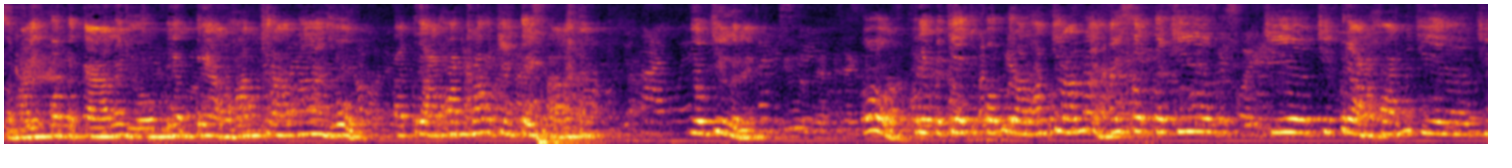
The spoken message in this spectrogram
សម័យពុទ្ធកាលហ្នឹងយោមមានព្រះអរហន្តច្រើនណាស់យោមតែព្រះអរហន្តខ្លះចេះទេសនាយោមជឿទេអូព្រះបច្ចេកពុទ្ធព្រះអរហន្តច្រើនណាស់ហើយសុទ្ធតែជាជាជាព្រះអរហន្តជាជា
